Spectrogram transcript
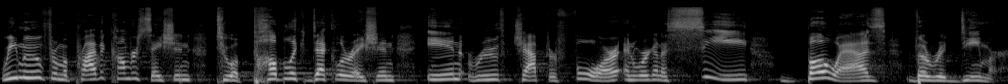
we move from a private conversation to a public declaration in Ruth chapter 4, and we're going to see Boaz the Redeemer.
